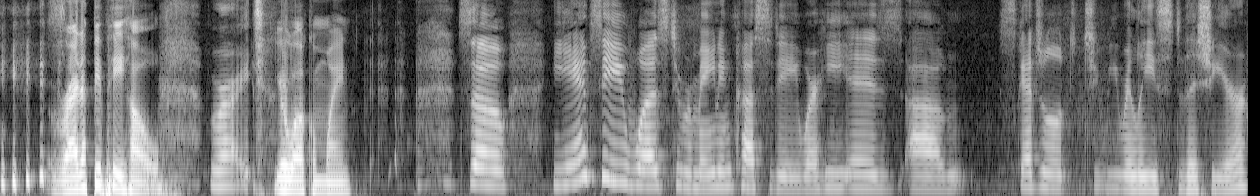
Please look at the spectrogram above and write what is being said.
Right up your pee hole." right. You're welcome, Wayne. So Yancy was to remain in custody, where he is um, scheduled to be released this year.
